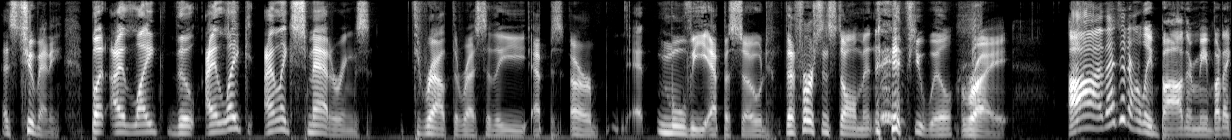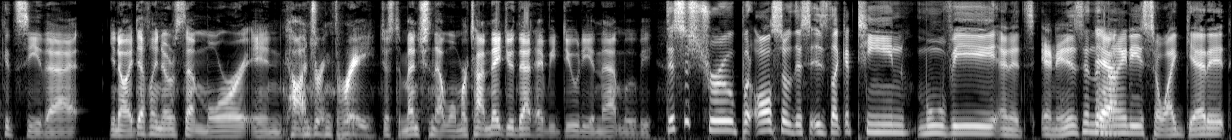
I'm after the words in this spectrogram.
That's too many. But I like the I like I like smatterings throughout the rest of the episode or eh, movie episode, the first installment, if you will. Right. Uh, that didn't really bother me, but I could see that. You know, I definitely noticed that more in Conjuring 3, just to mention that one more time. They do that heavy duty in that movie. This is true, but also this is like a teen movie, and it's and it is in the Yeah. '90s, so I get it.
